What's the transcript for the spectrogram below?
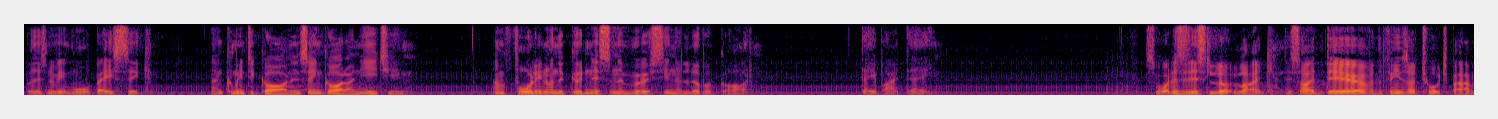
But there's nothing more basic than coming to God and saying, God, I need you. And falling on the goodness and the mercy and the love of God day by day. So, what does this look like? This idea of the things I talked about?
